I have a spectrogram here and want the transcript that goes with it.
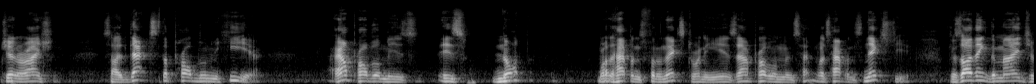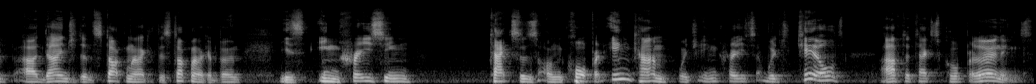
generation. So that's the problem here. Our problem is is not what happens for the next 20 years. Our problem is what happens next year. Because I think the major uh, danger to the stock market, the stock market boom, is increasing taxes on corporate income, which increase, which kills after-tax corporate earnings.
